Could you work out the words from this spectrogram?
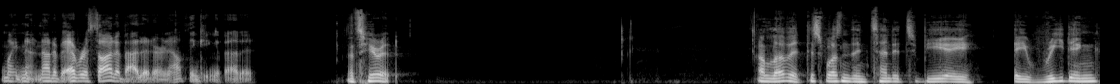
might not, not have ever thought about it are now thinking about it. Let's hear it. I love it. This wasn't intended to be a a reading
